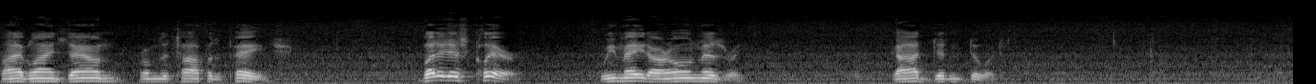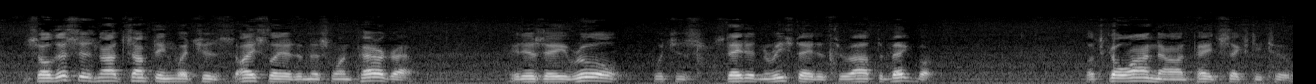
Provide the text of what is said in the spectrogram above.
Five lines down from the top of the page. But it is clear we made our own misery. God didn't do it. So this is not something which is isolated in this one paragraph. It is a rule which is stated and restated throughout the big book. Let's go on now on page 62.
